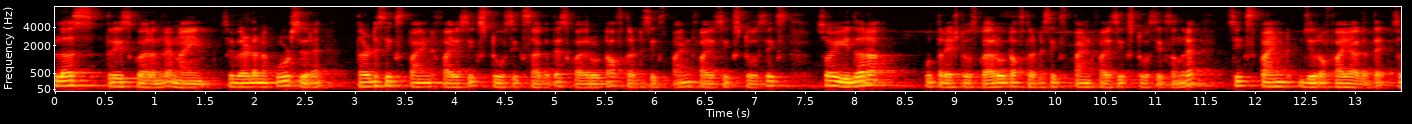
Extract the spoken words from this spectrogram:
plus three square ಅಂದರೆ ನೈನ್ ಸೊ ಇವೆರಡನ್ನು ಕೂಡಿಸಿದ್ರೆ thirty six point five six two six ಆಗುತ್ತೆ square root of thirty six point five six two six so ಇದರ ಉತ್ತರ ಎಷ್ಟು? Square root of thirty six point five six two six ಅಂದರೆ ಸಿಕ್ಸ್ ಪಾಯಿಂಟ್ ಜೀರೋ ಫೈವ್ ಆಗುತ್ತೆ. So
